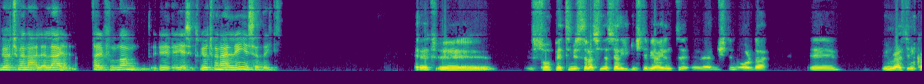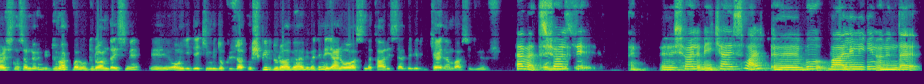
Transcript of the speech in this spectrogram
göçmen aileler tarafından e, göçmen ailelerin yaşadığı. Evet, e, sohbetimiz sırasında sen ilginç de bir ayrıntı vermiştin. Orada e, üniversitenin karşısında sanıyorum bir durak var. O durağın da ismi e, 17 Ekim 1961 durağı galiba değil mi? Yani o aslında tarihsel de bir hikayeden bahsediyoruz. Evet, şöyle bir e, şöyle bir hikayesi var. E, bu valiliğin önünde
